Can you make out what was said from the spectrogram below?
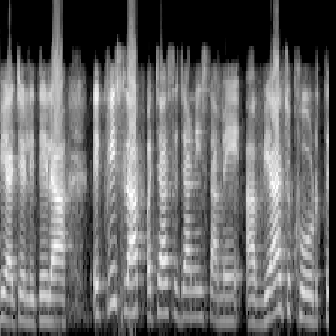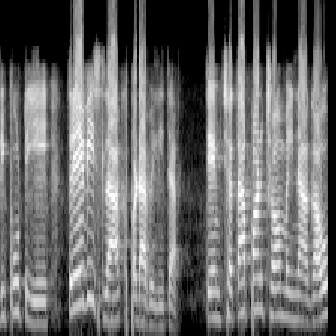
વ્યાજે લીધેલા એકવીસ લાખ પચાસ હજારની સામે આ વ્યાજખોર ત્રિપુટીએ ત્રેવીસ લાખ પડાવી લીધા. તેમ છતાં પણ છ મહિના અગાઉ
